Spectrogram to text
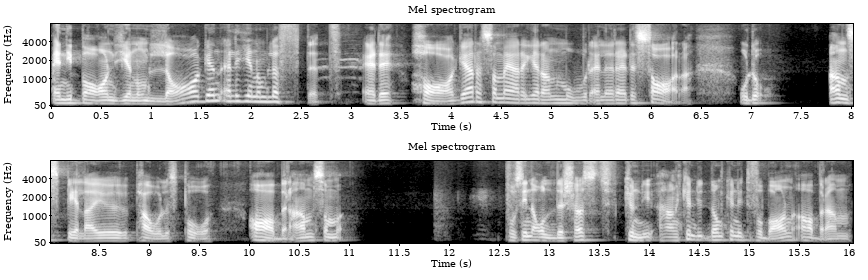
Är ni barn genom lagen eller genom löftet? Är det Hagar som är er mor eller är det Sara? Och då anspelar ju Paulus på Abraham som på sin ålders höst, kunde, han kunde, de kunde inte få barn, Abraham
